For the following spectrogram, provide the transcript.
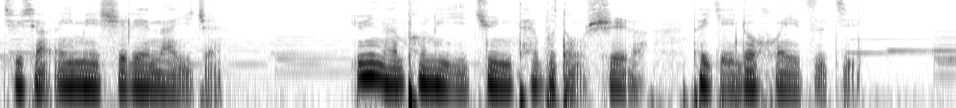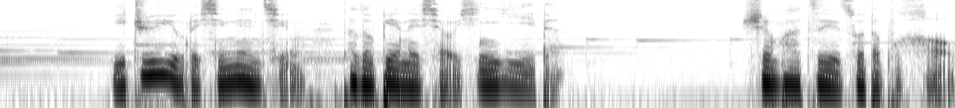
就像 A 妹失恋那一阵。”因为男朋友一句“你太不懂事了”，她严重怀疑自己，以至于有了新恋情，她都变得小心翼翼的，生怕自己做的不好，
